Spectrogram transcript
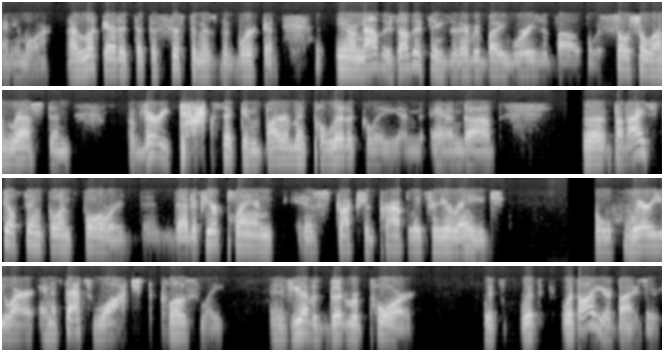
anymore. I look at it that the system has been working. You know, now there's other things that everybody worries about with social unrest and a very toxic environment politically and and uh, the, but I still think going forward that if your plan is structured properly for your age, where you are, and if that's watched closely, and if you have a good rapport with with with all your advisors,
